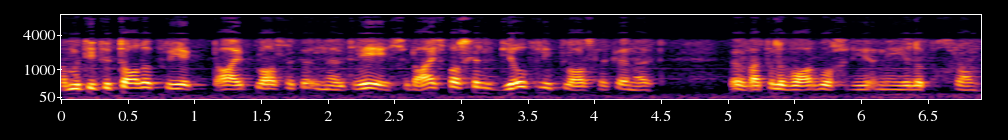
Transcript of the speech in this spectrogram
dan moet die totale projek daai plaaslike inhoud hê. So daai is waarskynlik deel van die plaaslike inhoud wat hulle waarborg in die, in die hele program.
